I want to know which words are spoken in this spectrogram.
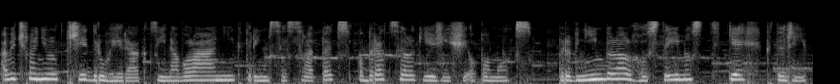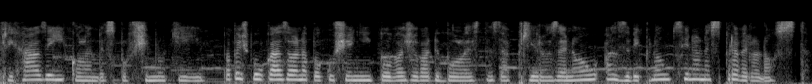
a vyčlenil tři druhy reakcí na volání, kterým se slepec obracel k Ježíši o pomoc. Prvním byla lhostejnost těch, kteří přicházejí kolem bez povšimnutí. Papež poukázal na pokušení považovat bolest za přirozenou a zvyknout si na nespravedlnost.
